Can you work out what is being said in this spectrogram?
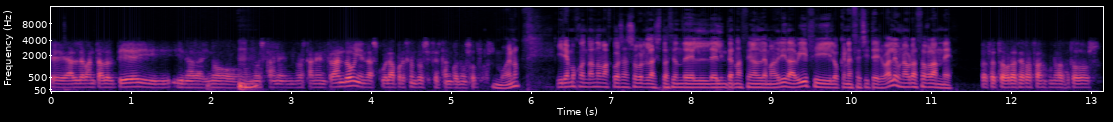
eh, han levantado el pie y, nada, y no, no, están no están entrando y en la escuela, por ejemplo, sí que están con nosotros. Bueno, iremos contando más cosas sobre la situación del, del Internacional de Madrid, David, y lo que necesitéis, ¿vale? Un abrazo grande. Perfecto, gracias Rafa, un abrazo a todos.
